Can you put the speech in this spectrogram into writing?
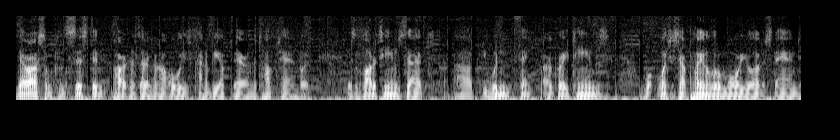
there are some consistent partners that are going to always kind of be up there in the top 10 but there's a lot of teams that uh, you wouldn't think are great teams. W once you start playing a little more you'll understand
